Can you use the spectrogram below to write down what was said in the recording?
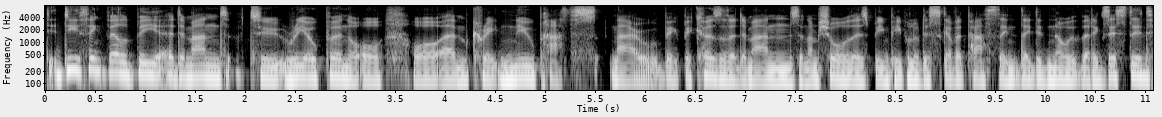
Do you think there'll be a demand to reopen or or, um, create new paths now because of the demands? And I'm sure there's been people who've discovered paths they, they didn't know that existed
